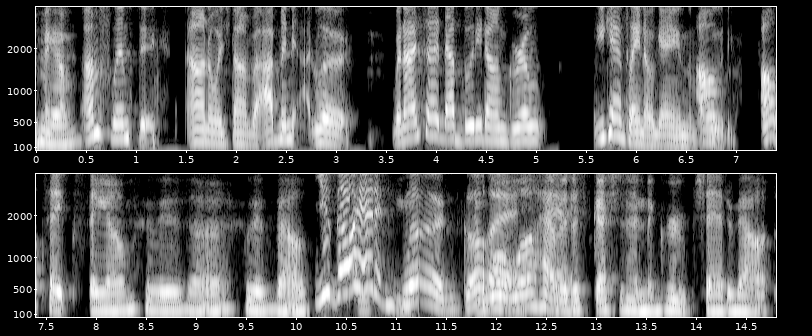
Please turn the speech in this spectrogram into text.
ma'am. I'm slim thick. I don't know what you're talking about. I've been look when I tell you that booty don't grow. You can't play no games with my I'll, booty. I'll take Sam, who is uh who is Val. You go ahead and look. Go and we'll, ahead. we'll have a discussion in the group chat about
